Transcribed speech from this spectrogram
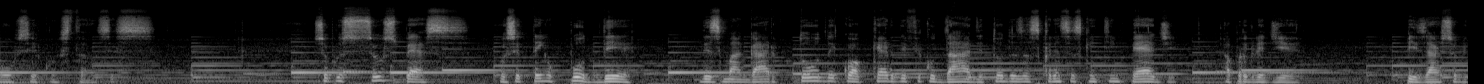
ou circunstâncias. Sobre os seus pés você tem o poder de esmagar toda e qualquer dificuldade, todas as crenças que te impede a progredir. Pisar sobre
